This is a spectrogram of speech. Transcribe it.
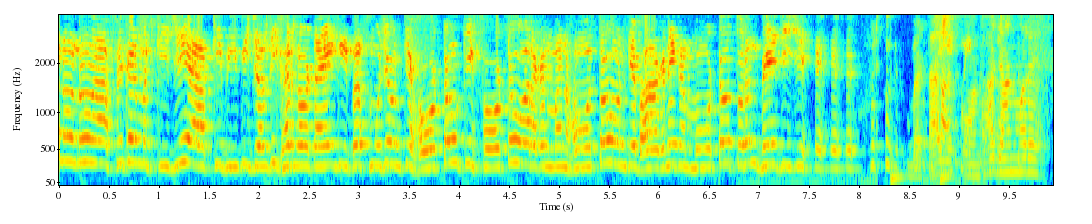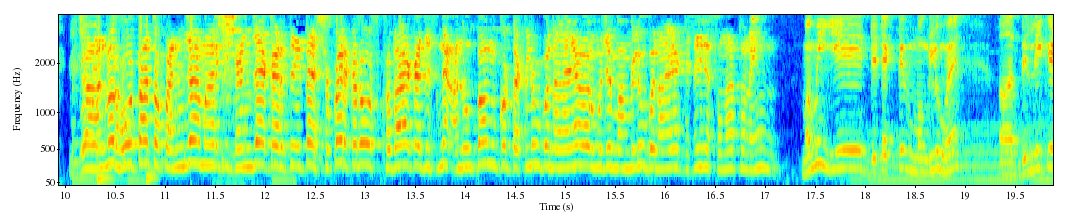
नो नो आप फ़िक्र मत कीजिए आपकी बीवी जल्दी घर लौट आएगी। बस मुझे उनके होठों की फ़ोटो और अगर मन हो तो उनके भागने का मोटो तुरंत भेज दीजिए। बेटा ये कौन सा जानवर है? जानवर होता तो पंजा मार के गंजा कर देता। शुक्र करो उस खुदा का जिसने अनुपम को टकलू बनाया और मुझे मंगलू बनाया। किसी ने सुना तो नहीं। मम्मी ये डिटेक्टिव मंगलू हैं। दिल्ली के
